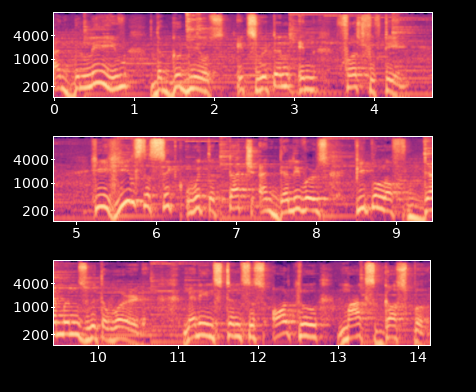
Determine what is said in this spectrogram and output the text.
and believe the good news. It's written in verse 15. He heals the sick with a touch and delivers people of demons with a word. Many instances all through Mark's gospel.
